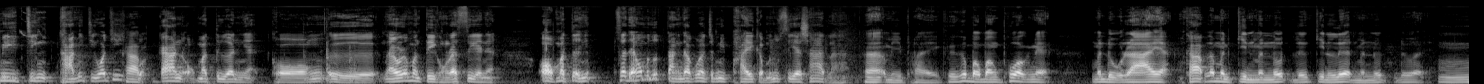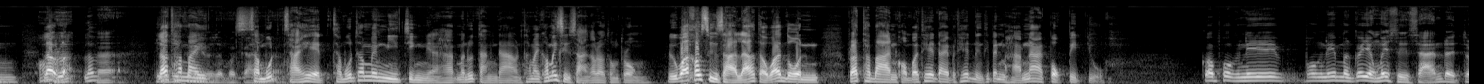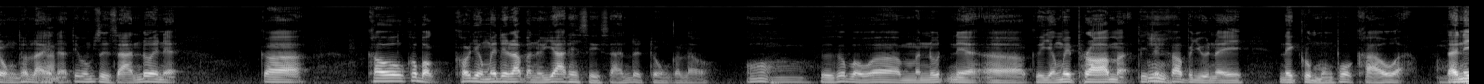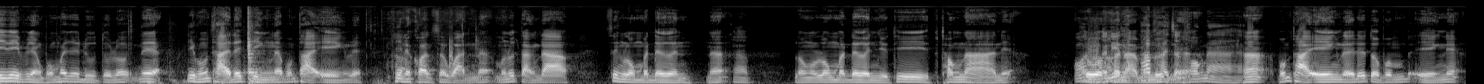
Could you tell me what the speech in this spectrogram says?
มีจริงถามจริงๆว่าที่ครับการออกมาเตือนเนี่ยของเอ่อนายรัฐมนตรีของรัสเซียเนี่ยออกมาเตือนแสดงว่ามนุษย์ต่างดาวกำลังจะมีภัยกับมนุษยชาติเหรอฮะฮะมีภัยคือเขาบอกบางพวกเนี่ยมันดุร้ายอะครับแล้วมันกินมนุษย์หรือกินเลือดมนุษย์ด้วยแล้วแล้ว แล้วฮะแล้วทำไมที่เคยประสบการณ์สมมติสาเหตุ สมมติถ้าไม่มีจริงเนี่ยครับมนุษย์ต่างดาวทำไมเขาไม่สื่อสารกับเราตรงๆ หรือว่าเขาสื่อสารแล้วแต่ว่าโดนรัฐบาลของประเทศใดประเทศหนึ่งที่เป็นมหาอำนาจปกปิดอยู่ ก็พวกนี้พวกนี้มันก็ยังไม่สื่อสารโดยตรงเท่าไหร่ครันะบที่ผมสื่อสารด้วยเนี่ยก็เขาเขาบอกเขายังไม่ได้รับอนุญาตให้สื่อสารโดยตรงกับเราอ๋อคือเขาบอกว่ามนุษย์เนี่ยเอ่อคือยังไม่พร้อมอะที่จะเข้าไปอยู่ในในกลุ่มของพวกเขาอะ แต่นี่นี่อย่างผมไม่จะดูตัวเลขเนี่ยนี่ผมถ่ายได้จริงนะผมถ่ายเองเลยที่นครสวรรค์นะมนุษย์ต่างดาว ซึ่งลงมาเดินนะครับลงลงมาเดินอยู่ที่ท้องนาเนี่ยอ๋ออันนี้ภาพถ่ายจากท้องนาฮะฮะผมถ่ายเองเลยด้วยตัวผมเองเนี่ย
